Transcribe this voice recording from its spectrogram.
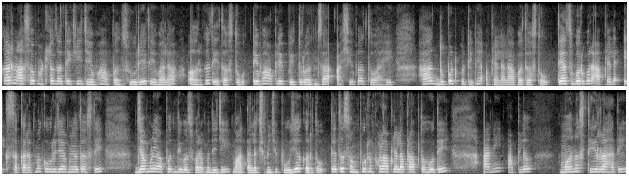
कारण असं म्हटलं जाते की जेव्हा आपण सूर्यदेवाला अर्घ देत असतो तेव्हा आपले पितृंचा आशीर्वाद जो आहे हा दुपटपटीने आपल्याला लाभत असतो. त्याचबरोबर आपल्याला एक सकारात्मक ऊर्जा मिळत असते ज्यामुळे आपण दिवसभरामध्ये जी माता लक्ष्मीची पूजा करतो त्याचं संपूर्ण फळ आपल्याला प्राप्त होते आणि आपलं मन स्थिर राहते.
